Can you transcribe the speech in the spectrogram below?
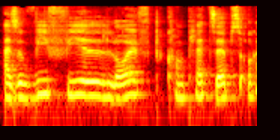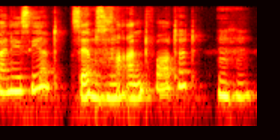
Also wie viel läuft komplett selbstorganisiert, selbstverantwortet? Mhm. mhm.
